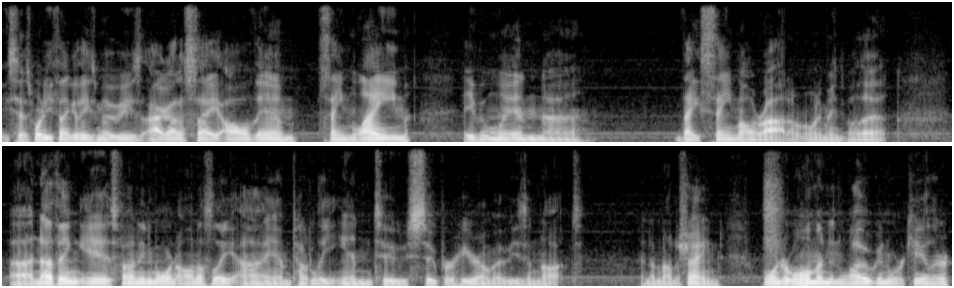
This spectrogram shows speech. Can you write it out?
he says, "What do you think of these movies?" I gotta say, all of them seem lame, even when uh, they seem all right. I don't know what he means by that. Uh, nothing is fun anymore, and honestly, I am totally into superhero movies, and not, and I'm not ashamed. Wonder Woman and Logan were killer.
